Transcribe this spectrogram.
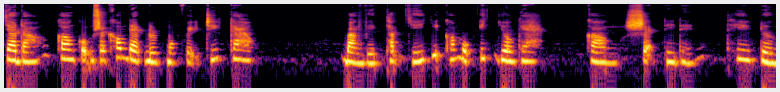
Do đó, con cũng sẽ không đạt được một vị trí cao. Bằng việc thậm chí chỉ có một ít yoga, con sẽ đi đến thiên đường.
